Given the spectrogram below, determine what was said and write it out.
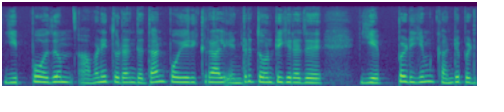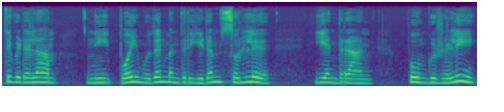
இப்போதும் அவனை தொடர்ந்து தான் போயிருக்கிறாள் என்று தோன்றுகிறது. எப்படியும் கண்டுபிடித்து விடலாம். நீ போய் முதன் மந்திரியிடம் சொல்லு என்றான். பூங்குழலி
